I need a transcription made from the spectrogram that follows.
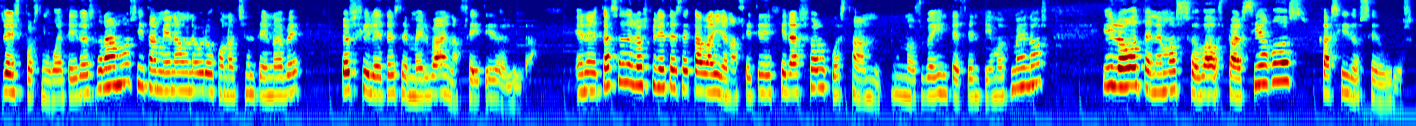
3 por 52 gramos y también a 1,89 euro los filetes de melva en aceite de oliva. En el caso de los filetes de caballo en aceite de girasol cuestan unos 20 céntimos menos y luego tenemos sobaos parsiegos, casi 2 euros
